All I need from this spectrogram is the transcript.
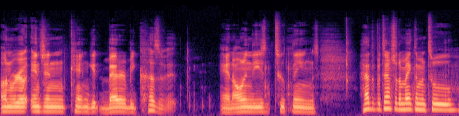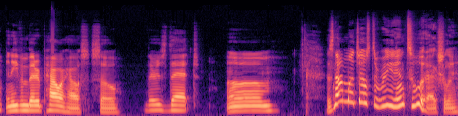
Unreal Engine can get better because of it. And owning these two things have the potential to make them into an even better powerhouse. So there's that. Um there's not much else to read into it actually.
